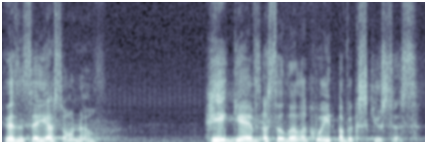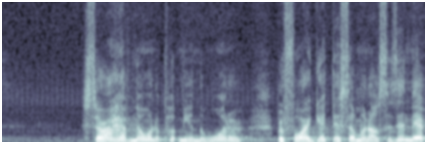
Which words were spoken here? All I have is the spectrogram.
He doesn't say yes or no. He gives a soliloquy of excuses. Sir, I have no one to put me in the water. Before I get there, someone else is in there.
